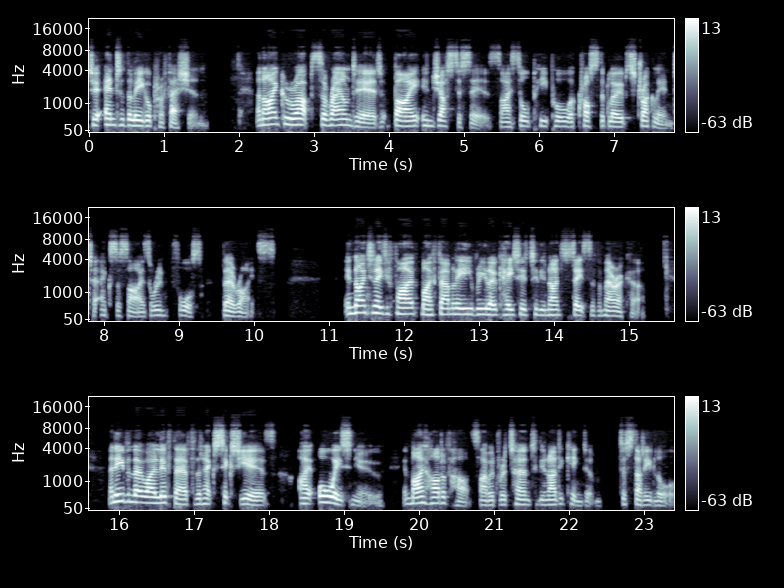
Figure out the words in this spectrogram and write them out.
to enter the legal profession and I grew up surrounded by injustices. I saw people across the globe struggling to exercise or enforce their rights. In 1985, my family relocated to the United States of America. And even though I lived there for the next six years, I always knew, in my heart of hearts, I would return to the United Kingdom to study law.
